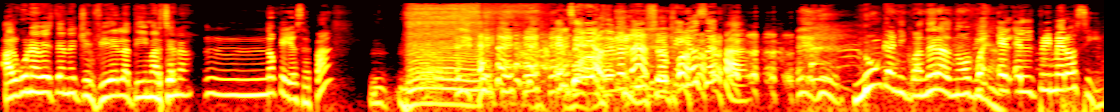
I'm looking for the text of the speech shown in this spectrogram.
¿Alguna vez te han hecho infiel a ti, Marcela? Mm, no que yo sepa. en serio, de verdad, no que yo sepa. Nunca, ni cuando eras novia. Bueno, el, el primero sí.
